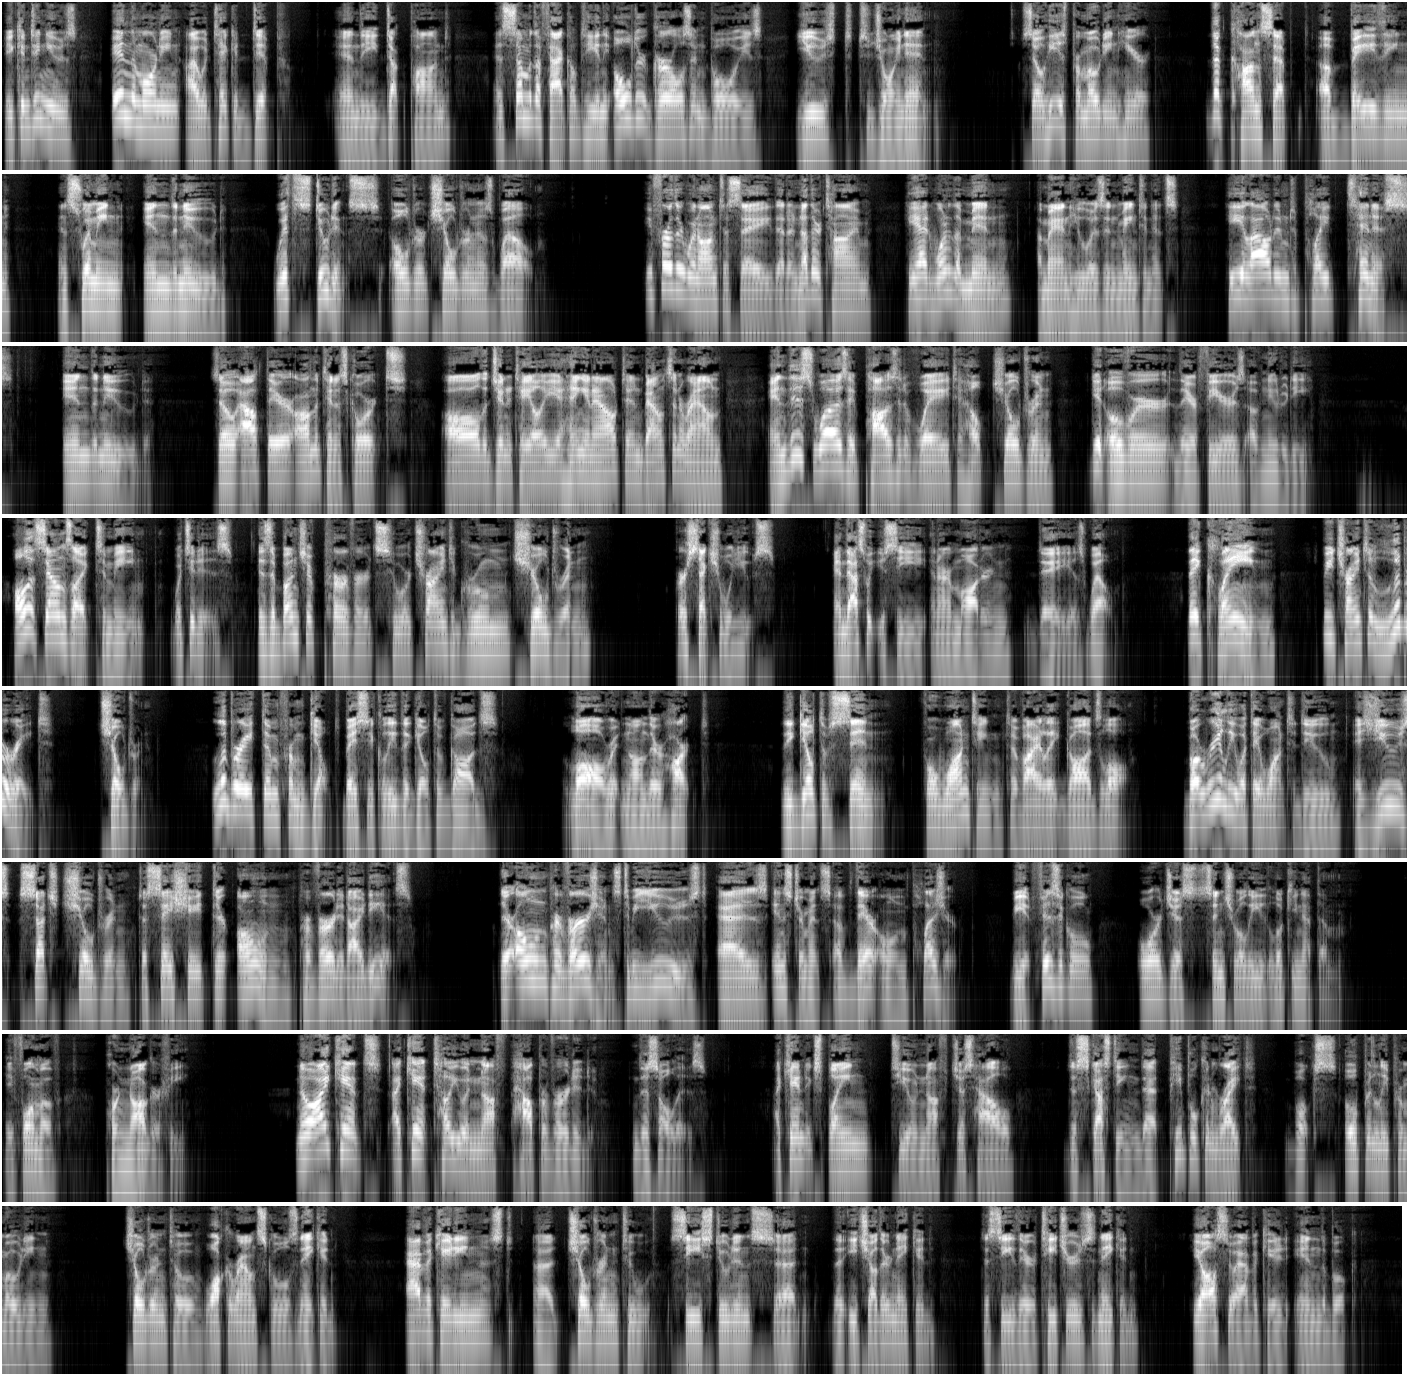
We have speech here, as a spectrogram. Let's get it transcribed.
He continues, in the morning I would take a dip in the duck pond, as some of the faculty and the older girls and boys used to join in. So he is promoting here the concept of bathing and swimming in the nude with students, older children as well. He further went on to say that another time he had one of the men, a man who was in maintenance, he allowed him to play tennis in the nude. So out there on the tennis court, all the genitalia hanging out and bouncing around, and this was a positive way to help children get over their fears of nudity. All it sounds like to me, which it is, is a bunch of perverts who are trying to groom children for sexual use. And that's what you see in our modern day as well. They claim to be trying to liberate children, liberate them from guilt, basically the guilt of God's law written on their heart, the guilt of sin for wanting to violate God's law. But really, what they want to do is use such children to satiate their own perverted ideas, their own perversions to be used as instruments of their own pleasure, be it physical or just sensually looking at them, a form of pornography. No, I can't I can't tell you enough how perverted this all is. I can't explain to you enough just how disgusting that people can write books openly promoting children to walk around schools naked, advocating uh, children to see students, uh, the, each other naked, to see their teachers naked. He also advocated in the book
